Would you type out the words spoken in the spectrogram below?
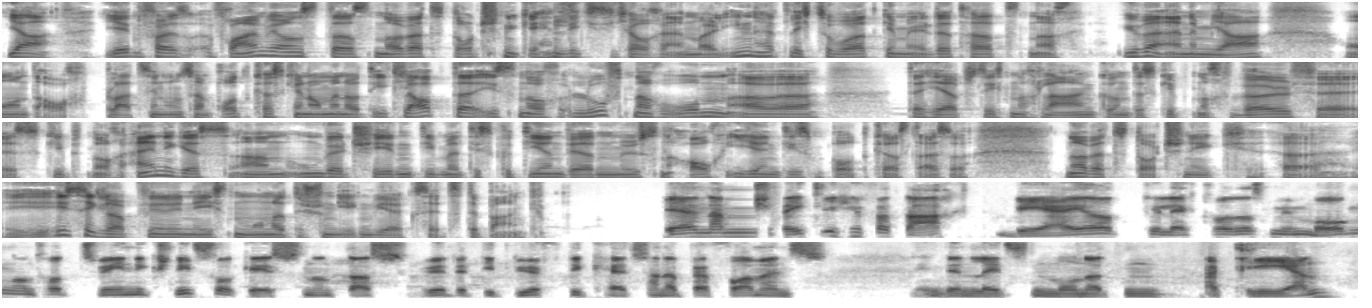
Ja, jedenfalls freuen wir uns, dass Norbert Dotschnik endlich sich auch einmal inhaltlich zu Wort gemeldet hat nach über einem Jahr und auch Platz in unserem Podcast genommen hat. Ich glaube, da ist noch Luft nach oben, aber der Herbst ist noch lang und es gibt noch Wölfe, es gibt noch einiges an Umweltschäden, die wir diskutieren werden müssen, auch hier in diesem Podcast. Also Norbert Dotschnik äh, ist, ich glaube, für die nächsten Monate schon irgendwie eine gesetzte Bank. Ja, ein schrecklicher Verdacht wäre ja, vielleicht hat er es mit dem Magen und hat zu wenig Schnitzel gegessen und das würde die Dürftigkeit seiner Performance in den letzten Monaten erklären.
